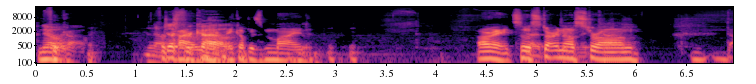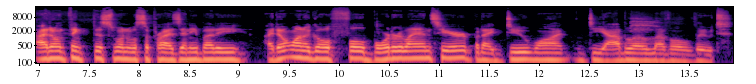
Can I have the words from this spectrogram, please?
No. for Kyle. No. For Just Kyle, for Kyle. Make up his mind. All right. So, God starting off strong. I don't think this one will surprise anybody. I don't want to go full Borderlands here, but I do want Diablo level loot.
